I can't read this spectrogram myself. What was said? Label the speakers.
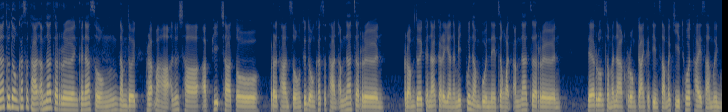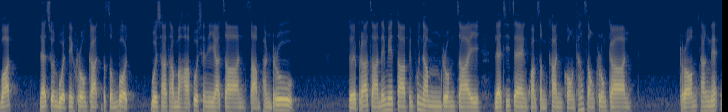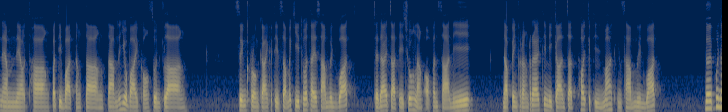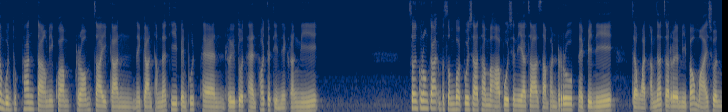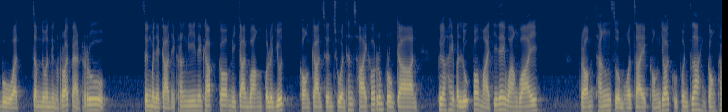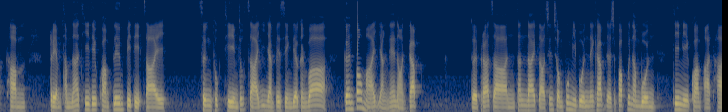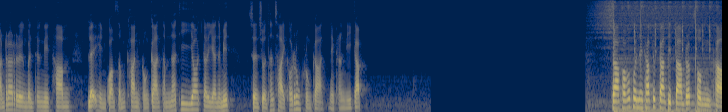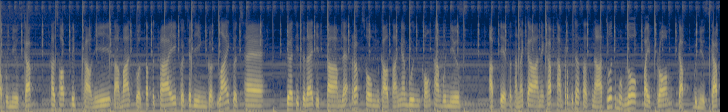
Speaker 1: ณทุดงคสถานอำนาจเจริญ คณะสงฆ์นำโดยพระมหาอนุชาอภิชาโต ประธานสงฆ์ทุดงคสถานอำนาจเจริญ พร้อมด้วยคณะกัลยาณมิตรผู้นำบุญในจังหวัดอำนาจเจริญ ได้ร่วมสัมมนาโครงการกฐินสามัคคีทั่วไทย30,000วัด และชวนบวชในโครงการผสมบท บูชาธรรมมหาปูชนียาจารย์3,000 รูป โดยพระอาจารย์ได้เมตตาเป็นผู้นำรวมใจ และชี้แจงความสำคัญของทั้งสองโครงการ ร้อมทั้งแนะนำแนวทางปฏิบัติต่างๆ ตามนโยบายของส่วนกลาง ซึ่งโครงการกฐินสามัคคีทั่วไทย 30,000 วัด จะได้จัดในช่วงหลังออกพรรษานี้ นับเป็นครั้งแรกที่มีการจัดทอดกฐินมากถึง 30,000 วัด โดยผู้นำบุญทุกท่านต่างมีความพร้อมใจกันในการทำหน้าที่เป็นผู้แทนหรือตัวแทนทอดกฐินในครั้งนี้ ส่วนโครงการอุปสมบทบูชาธรรมมหาปูชนียาจารย์ 3,000 รูปในปีนี้ จังหวัดอำนาจเจริญมีเป้าหมายชวนบวชจำนวน 108 รูป ซึ่งบรรยากาศในครั้งนี้นะครับก็มีการวางกลยุทธ์ของการเชิญชวนท่านชายเข้าร่วมโครงการ เพื่อให้บรรลุเป้าหมายที่ได้วางไว้ พร้อมทั้งสวมหัวใจของยอดขุนพลกล้าแห่งกองทัพธรรม เตรียมทำหน้าที่ด้วยความปลื้มปิติใจ ซึ่งทุกทีมทุกสายยืนยันเป็นเสียงเดียวกันว่า เกินเป้าหมายอย่างแน่นอนครับ โดยพระอาจารย์ท่านได้กล่าวชื่นชมผู้มีบุญนะครับ โดยเฉพาะผู้นำบุญ ที่มีความอาถรรพ์ร่าเริงบันเทิงในธรรม และเห็นความสำคัญของการทำหน้าที่ยอดกัลยาณมิตร เชิญชวนท่านชายเข้าร่วมโครงการในครั้งนี้ครับ กราบขอบพระคุณนะครับทุกการติดตามรับชมข่าวบุญนิวส์ครับถ้าชอบคลิปข่าวนี้สามารถกด Subscribe กดกระดิ่ง กดไลค์กดแชร์ เพื่อที่จะได้ติดตามและรับชมข่าวสารงานบุญของทางบุญนิวส์ อัปเดตสถานการณ์นะครับทางพระพุทธศาสนาทั่วทุกมุมโลกไปพร้อมกับบุญนิวส์ครับ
